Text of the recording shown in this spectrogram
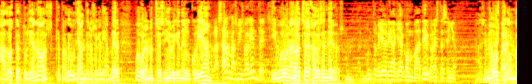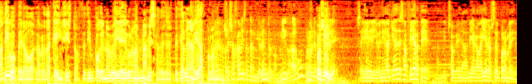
a dos tertulianos que parece que últimamente no se querían ver. Muy buenas noches, señor Vicente del Curía. A las armas, mis valientes. Y muy buenas noches, Javier Senderos. Al punto que yo he venido aquí a combatir con este señor. Así me gusta, combativo, pero la verdad es que insisto, hace tiempo que no os veía yo creo en la misma mesa, desde el especial de Navidad por lo Pero menos. Por eso Javi está tan violento conmigo. ¿Algún problema? Es posible. Sí, yo he venido aquí a desafiarte. Me han dicho que había caballeros de por medio.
